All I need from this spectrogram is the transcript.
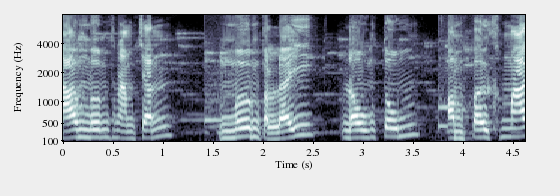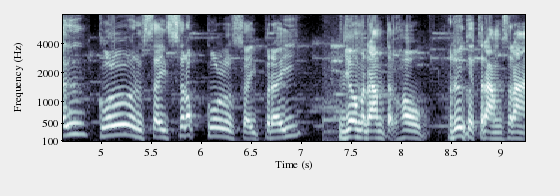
ដើមមើមថ្នាំចិនមើមបល័យដូងទុំអំពៅខ្មៅគល់ឫស្សីស្រុកគល់ឫស្សីព្រៃយកមកដាំទឹកហូបឬក៏ត្រាំស្រា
